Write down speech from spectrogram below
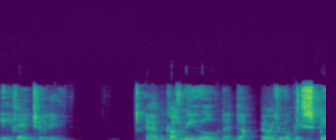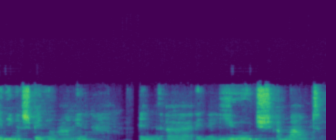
eventually. Uh, because we will uh, the earth will be spinning and spinning around in in uh, in a huge amount.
